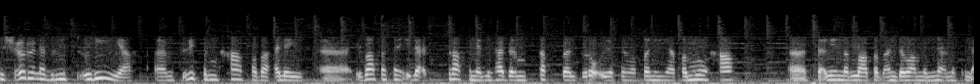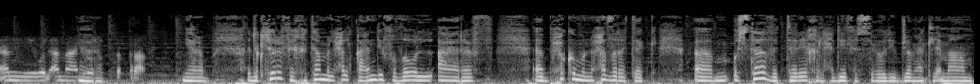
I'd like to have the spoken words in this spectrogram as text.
تشعرنا بالمسؤولية آه، مسؤولية المحافظة عليه آه، إضافة إلى استشرافنا لهذا المستقبل برؤية وطنية طموحة آه، سألين الله طبعا دوام النعمة الامن والامان والإستقرار. يا رب. دكتورة في ختام الحلقة عندي فضول أعرف بحكم أنه حضرتك أستاذ التاريخ الحديث السعودي بجامعة الإمام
